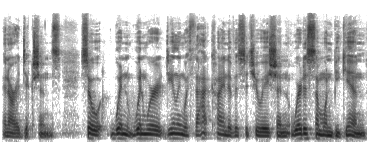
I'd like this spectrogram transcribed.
and our addictions. So when when we're dealing with that kind of a situation, where does someone begin?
